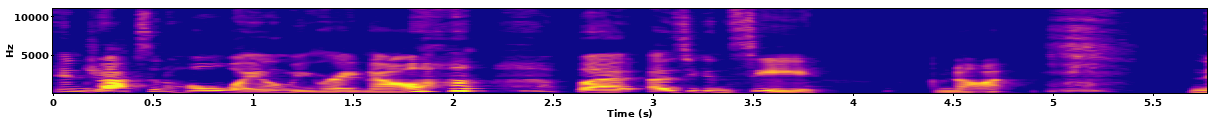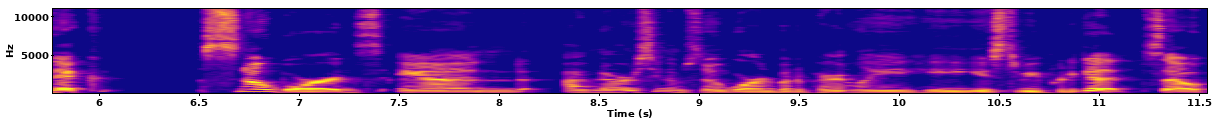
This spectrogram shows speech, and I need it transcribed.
in Jackson Hole, Wyoming right now, but as you can see, I'm not. Nick snowboards and I've never seen him snowboard, but apparently he used to be pretty good. So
